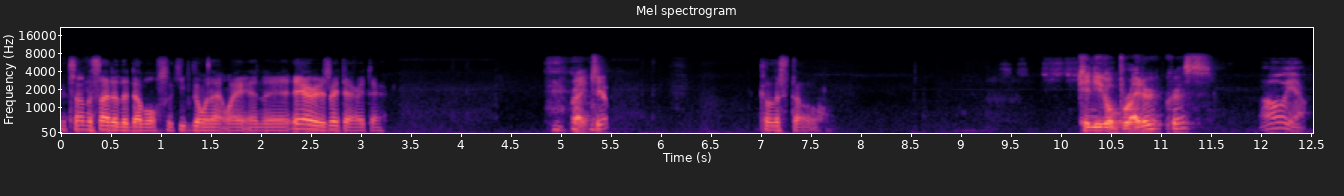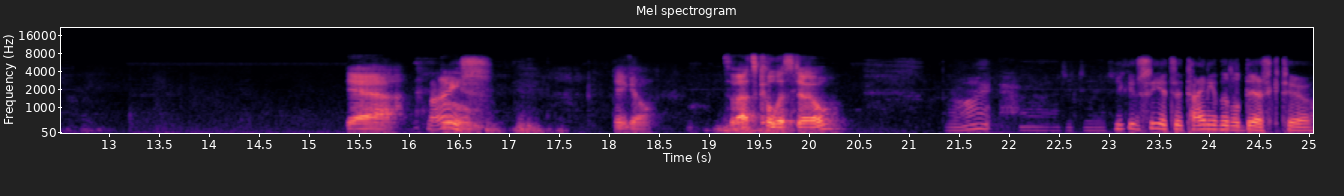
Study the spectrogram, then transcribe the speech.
It's on the side of the double, so keep going that way, and then, there it is, right there, right there. Right. Yep. Callisto. Can you go brighter, Chris? Oh yeah. Yeah. Nice. There you go. So that's Callisto. All right. Uh, You can see it's a tiny little disc too.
